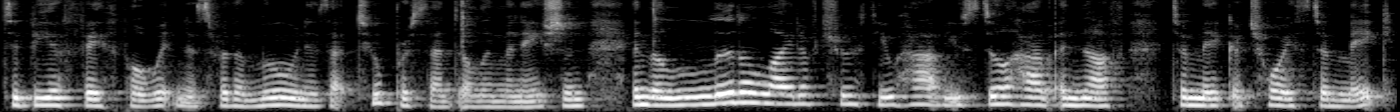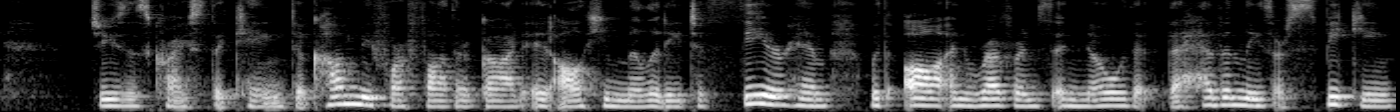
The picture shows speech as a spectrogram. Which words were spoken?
to be a faithful witness for the moon is at 2% illumination in the little light of truth you have you still have enough to make a choice to make Jesus Christ the King, to come before Father God in all humility, to fear Him with awe and reverence, and know that the heavenlies are speaking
